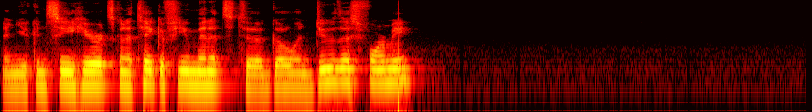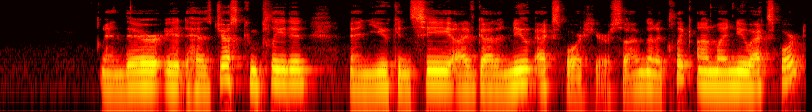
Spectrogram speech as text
And you can see here it's going to take a few minutes to go and do this for me. And there it has just completed and you can see I've got a new export here. So I'm going to click on my new export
